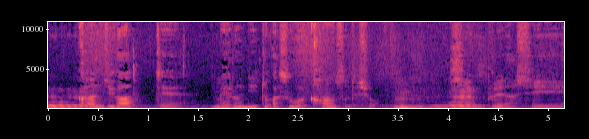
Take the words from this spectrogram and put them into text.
うん。感じがあって、うんメロディーとかすごい簡素でしょ。うんシンプルだし、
